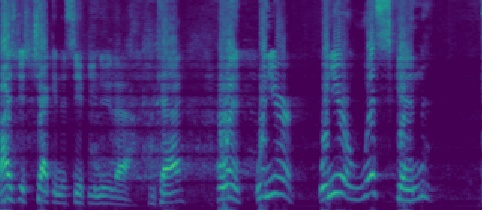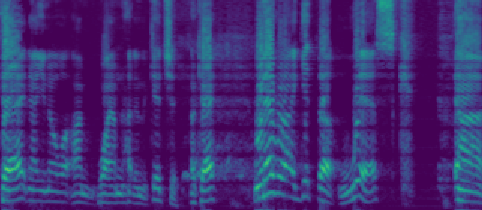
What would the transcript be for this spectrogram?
I was just checking to see if you knew that. Okay. And when when you're when you're whisking, okay. Now you know I'm why I'm not in the kitchen. Okay. Whenever I get the whisk, uh,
